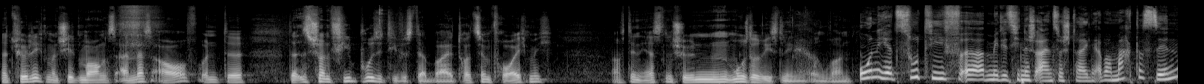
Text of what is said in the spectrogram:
Natürlich, man steht morgens anders auf und äh, da ist schon viel Positives dabei. Trotzdem freue ich mich auf den ersten schönen Moselriesling irgendwann. Ohne jetzt zu tief äh, medizinisch einzusteigen, aber macht das Sinn,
